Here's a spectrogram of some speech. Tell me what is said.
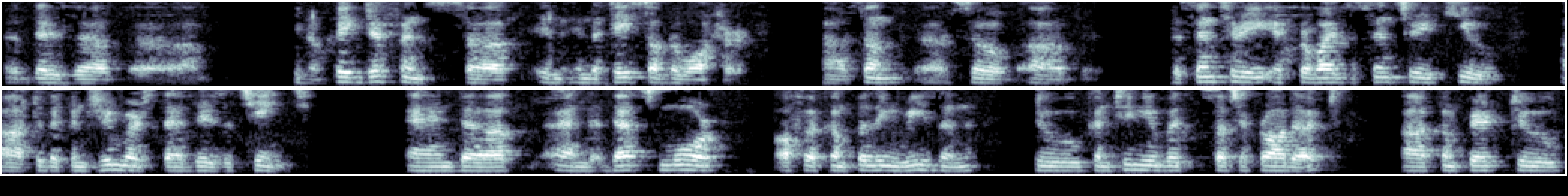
there is a you know big difference uh, in in the taste of the water. Uh, some uh, so uh, the sensory it provides a sensory cue uh, to the consumers that there's a change, and uh, and that's more of a compelling reason to continue with such a product compared to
